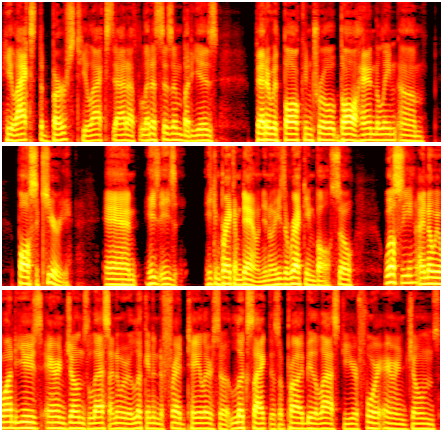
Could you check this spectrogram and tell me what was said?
He lacks the burst. He lacks that athleticism, but he is better with ball control, ball handling, um, ball security, and he's he's he can break them down. You know, he's a wrecking ball. So we'll see. I know we wanted to use Aaron Jones less. I know we were looking into Fred Taylor, so it looks like this will probably be the last year for Aaron Jones.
